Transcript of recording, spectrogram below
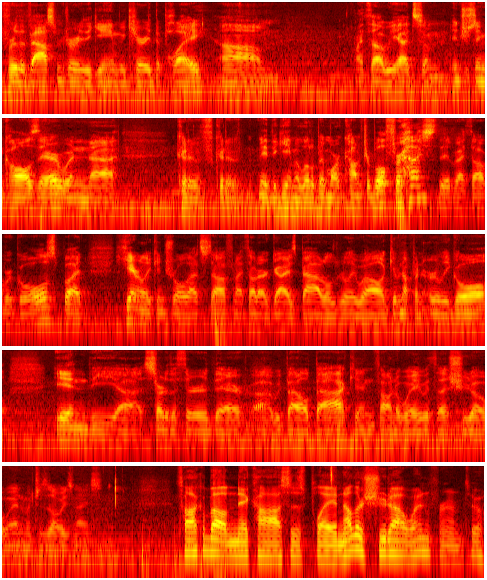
for the vast majority of the game, we carried the play. Um, I thought we had some interesting calls there when. Uh, could have could have made the game a little bit more comfortable for us that I thought were goals, but you can't really control that stuff. And I thought our guys battled really well, giving up an early goal in the uh, start of the third. There, uh, we battled back and found a way with a shootout win, which is always nice. Talk about Nick Haas's play. Another shootout win for him too.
